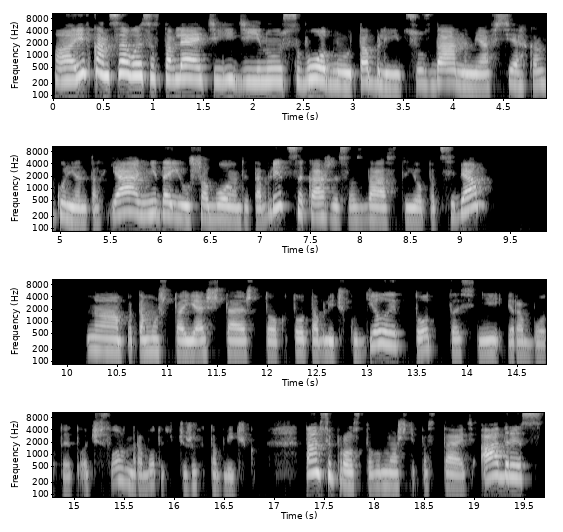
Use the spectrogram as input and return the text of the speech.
А, И в конце вы составляете единую сводную таблицу с данными о всех конкурентах. Я не даю шаблон этой таблицы, каждый создаст ее под себя, потому что я считаю, что кто табличку делает, тот с ней и работает. Очень сложно работать в чужих табличках. Там все просто. Вы можете поставить адрес,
